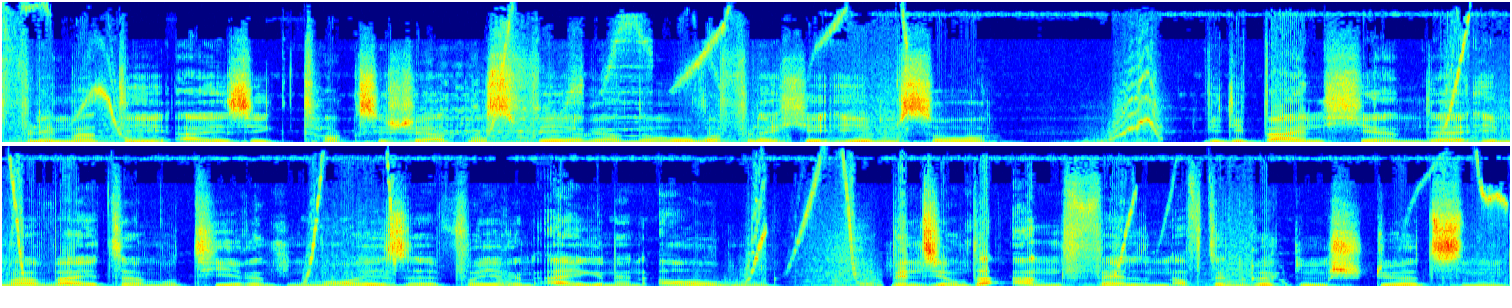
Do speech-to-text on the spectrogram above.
Flimmert die eisig toxische Atmosphäre an der Oberfläche ebenso wie die Beinchen der immer weiter mutierenden Mäuse vor ihren eigenen Augen, wenn sie unter Anfällen auf den Rücken stürzen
